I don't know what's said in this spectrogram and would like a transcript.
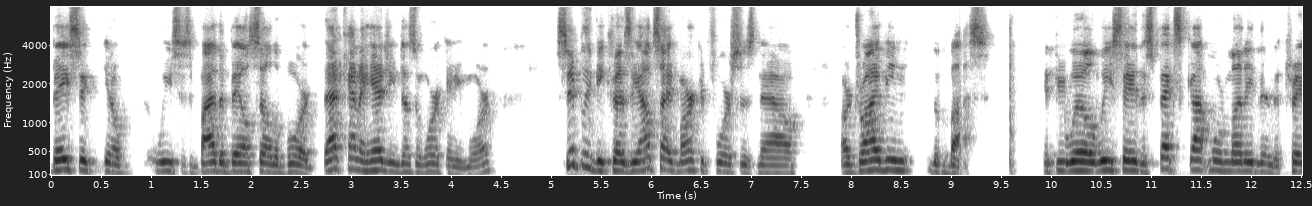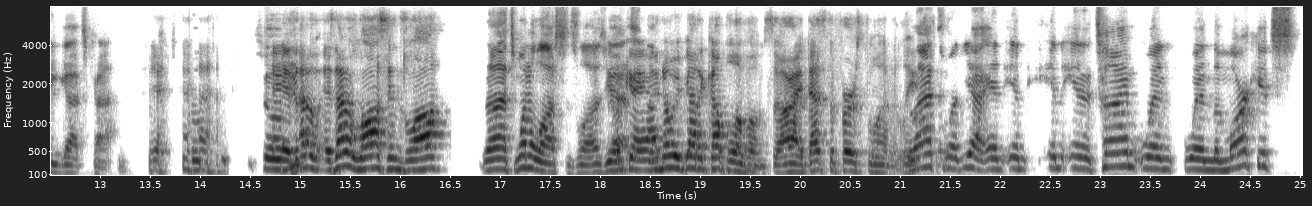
basic, you know, we used to buy the bale, sell the board. That kind of hedging doesn't work anymore, simply because the outside market forces now are driving the bus. If you will, we say the specs got more money than the trade got cotton. Yeah. so hey, is, you, that a, is that a Lawson's law? No, that's one of Lawson's laws. Yeah. Okay, I know we've got a couple of them. So all right, that's the first one at least. Well, that's what. Yeah, and in in in a time when when the markets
